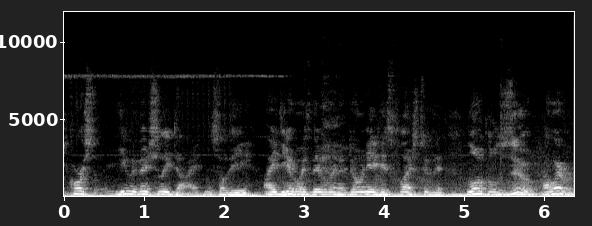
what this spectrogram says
of course, he would eventually die, and so the idea was they were going to donate his flesh to the local zoo. However,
